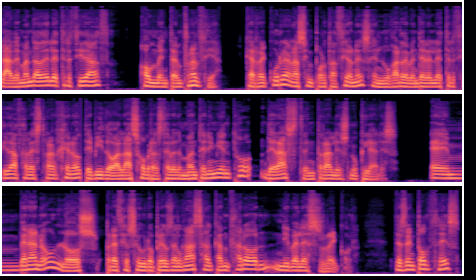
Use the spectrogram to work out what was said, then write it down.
la demanda de electricidad aumenta en Francia, que recurre a las importaciones en lugar de vender electricidad al extranjero debido a las obras de mantenimiento de las centrales nucleares. En verano, los precios europeos del gas alcanzaron niveles récord. Desde entonces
